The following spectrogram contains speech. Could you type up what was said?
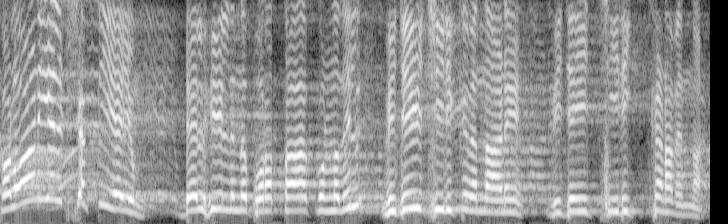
കൊളോണിയൽ ശക്തിയെയും ഡൽഹിയിൽ നിന്ന് പുറത്താക്കുന്നതിൽ വിജയിച്ചിരിക്കുമെന്നാണ് വിജയിച്ചിരിക്കണമെന്നാണ്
